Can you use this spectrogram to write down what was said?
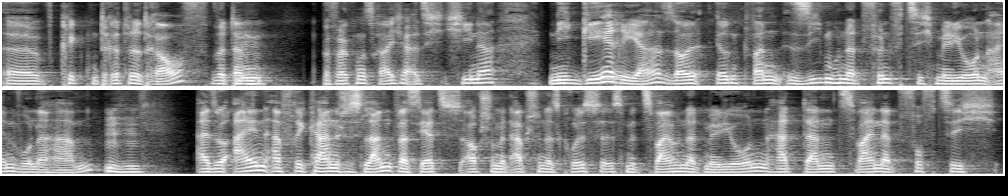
äh, kriegt ein Drittel drauf, wird dann mhm bevölkerungsreicher als China. Nigeria soll irgendwann 750 Millionen Einwohner haben. Mhm. Also ein afrikanisches Land, was jetzt auch schon mit Abstand das größte ist, mit 200 Millionen, hat dann 250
